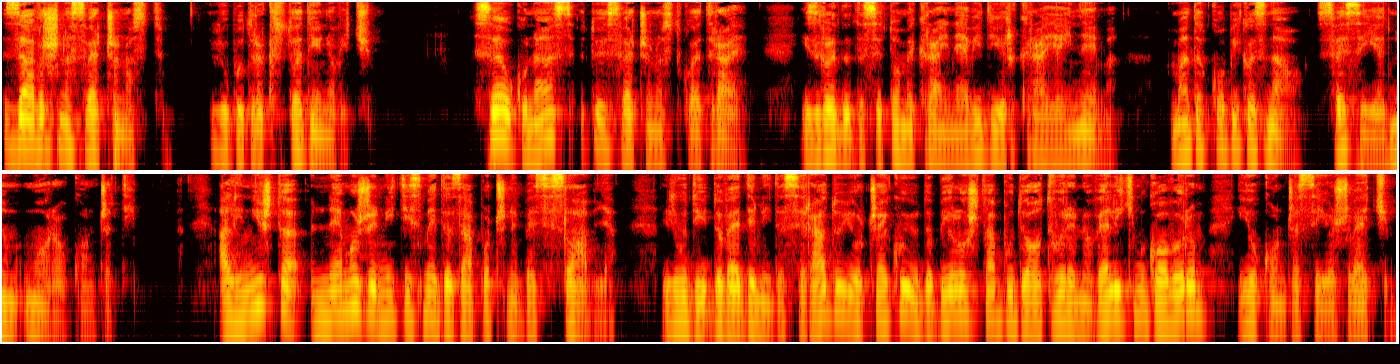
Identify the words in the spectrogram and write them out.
Završna svečanost. Ljubodrag Stojadinović. Sve oko nas to je svečanost koja traje. Izgleda da se tome kraj ne vidi jer kraja i nema. Mada ko bi ga znao, sve se jednom mora okončati. Ali ništa ne može niti sme da započne bez slavlja. Ljudi dovedeni da se raduju očekuju da bilo šta bude otvoreno velikim govorom i okonča se još većim.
